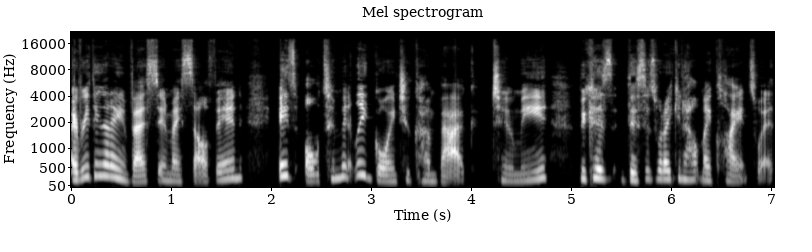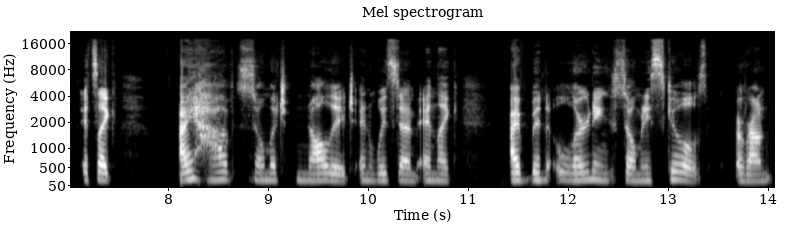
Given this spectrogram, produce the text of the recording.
everything that I invest in myself in is ultimately going to come back to me because this is what I can help my clients with. It's like I have so much knowledge and wisdom and like I've been learning so many skills around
